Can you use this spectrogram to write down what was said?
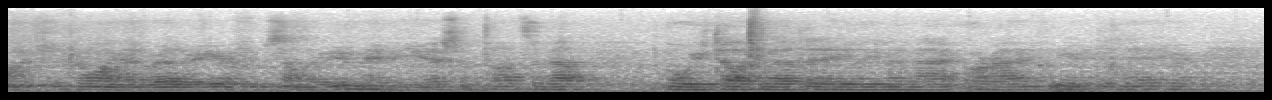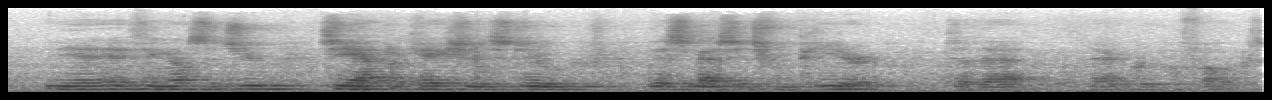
want to keep going. I'd rather hear from some of you. Maybe you have some thoughts about what we've talked about today, Leland and I, or I here today? Or anything else that you see applications to this message from Peter to that, that group of folks?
